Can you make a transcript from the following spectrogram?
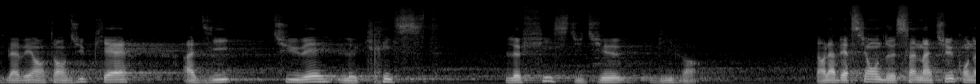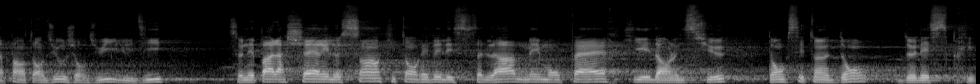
Vous l'avez entendu, Pierre a dit, tu es le Christ, le Fils du Dieu vivant. Dans la version de Saint Matthieu qu'on n'a pas entendue aujourd'hui, il lui dit, ce n'est pas la chair et le sang qui t'ont révélé cela, mais mon Père qui est dans les cieux. Donc c'est un don de l'Esprit.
